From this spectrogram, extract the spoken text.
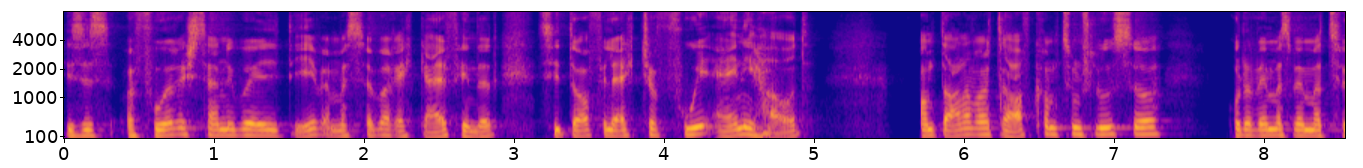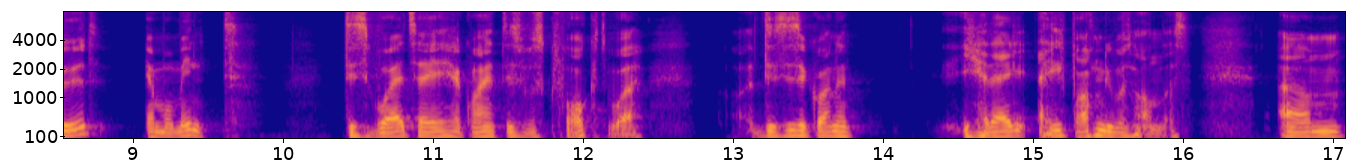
dieses euphorisch sein über eine Idee, weil man es selber recht geil findet, sich da vielleicht schon voll einhaut und dann aber draufkommt zum Schluss so, oder wenn man es, wenn man zählt, ja Moment, das war jetzt eigentlich ja gar nicht das, was gefragt war. Das ist ja gar nicht, ich hätte eigentlich, eigentlich brauchen die was anderes. Ähm,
